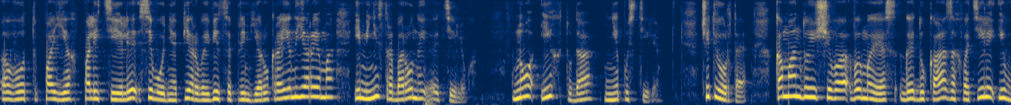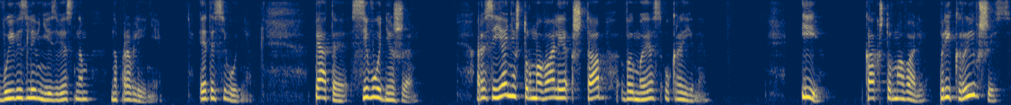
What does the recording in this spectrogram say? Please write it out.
э, вот, поех, полетели сегодня первый вице-премьер Украины Ярема и министр обороны Телюх но их туда не пустили. Четвертое. Командующего ВМС Гайдука захватили и вывезли в неизвестном направлении. Это сегодня. Пятое. Сегодня же россияне штурмовали штаб ВМС Украины. И как штурмовали? Прикрывшись,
